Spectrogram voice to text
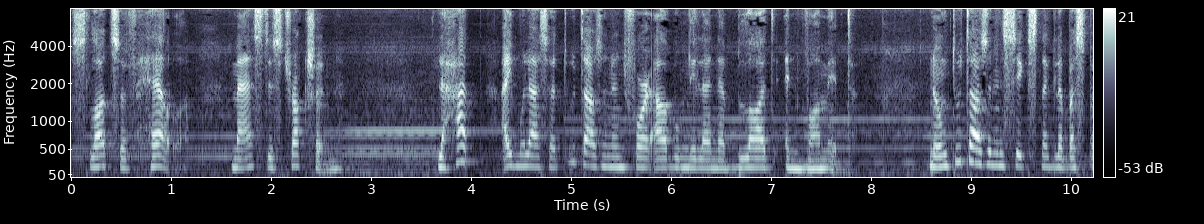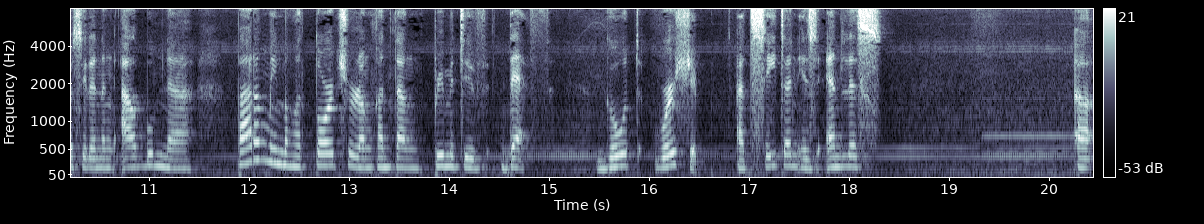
Slots of Hell, Mass Destruction. Lahat ay mula sa 2004 album nila na Blood and Vomit. Noong 2006, naglabas pa sila ng album na parang may mga torture ang kantang Primitive Death, Goat Worship, at Satan is Endless. Uh,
